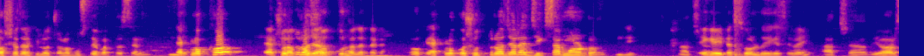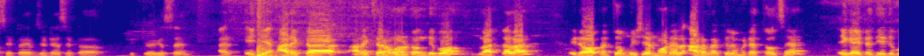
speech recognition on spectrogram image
দশ হাজার কিলো চলো বুঝতে পারতেছেন। এক লক্ষ এক সত্তর হাজার? সত্তর হাজার টাকা। ওকে এক লক্ষ সত্তর হাজারে জিক্সার মনোটন। জি। আচ্ছা। এটা সোল্ড হয়ে গেছে ভাই। আচ্ছা ভিউয়ার্স এটা এফজেডে সেটা বিক্রি হয়ে গেছে। আর এই যে আরেকটা আরেকটা মনোটন দিব ব্ল্যাক কালার এটাও আপনার চব্বিশের মডেল আট হাজার কিলোমিটার চলছে। এই গাড়িটা দিয়ে দিব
